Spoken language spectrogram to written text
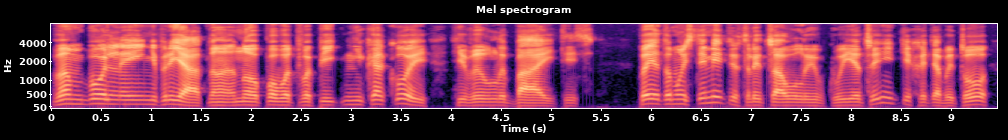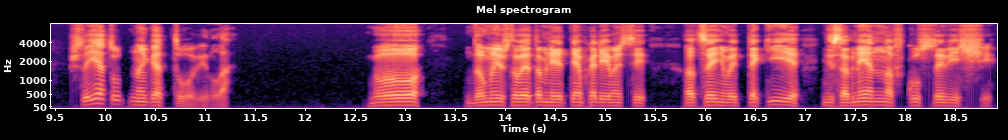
Вам больно и неприятно, но повод вопить никакой, и вы улыбаетесь. Поэтому снимите с лица улыбку и оцените хотя бы то, что я тут наготовила. О, думаю, что в этом нет необходимости оценивать такие, несомненно, вкусные вещи.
